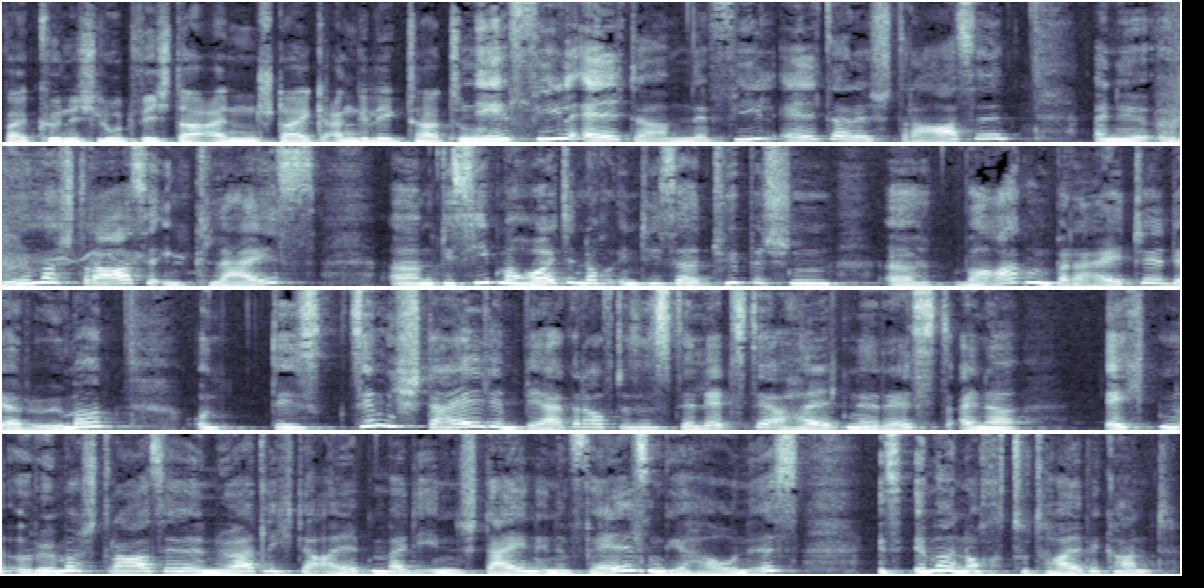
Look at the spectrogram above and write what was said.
Weil König Ludwig da einen Steig angelegt hat. Nee, viel älter. Eine viel ältere Straße, eine Römerstraße in Gleis. Ähm, die sieht man heute noch in dieser typischen äh, Wagenbreite der Römer. Und die ist ziemlich steil den Berg rauf. Das ist der letzte erhaltene Rest einer echten Römerstraße nördlich der Alpen, weil die in Stein in den Felsen gehauen ist, ist immer noch total bekannt.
